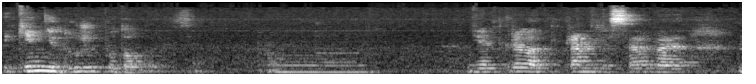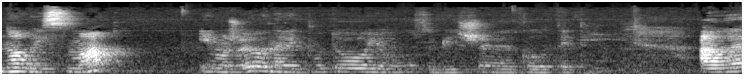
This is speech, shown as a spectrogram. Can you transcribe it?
який мені дуже подобається. Я відкрила прямо для себе новий смак і, можливо, навіть буду його собі ще колотити. Але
